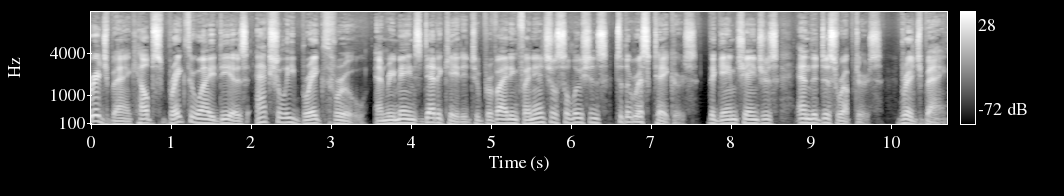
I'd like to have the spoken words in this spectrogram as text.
Bridgebank helps breakthrough ideas actually break through and remains dedicated to providing financial solutions to the risk takers, the game changers, and the disruptors. Bridgebank,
